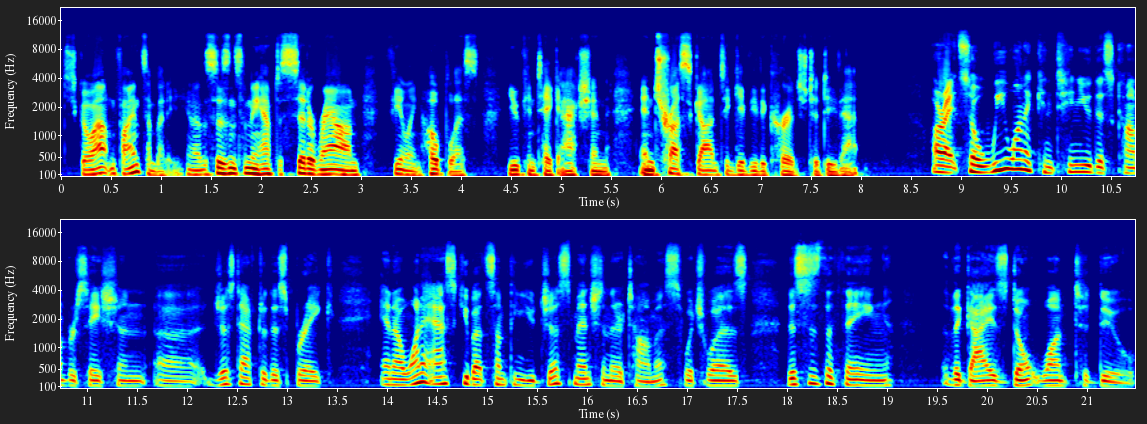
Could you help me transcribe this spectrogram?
just go out and find somebody. You know, this isn't something you have to sit around feeling hopeless. You can take action and trust God to give you the courage to do that. All right, so we want to continue this conversation uh, just after this break. And I want to ask you about something you just mentioned there, Thomas, which was this is the thing the guys don't want to do.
